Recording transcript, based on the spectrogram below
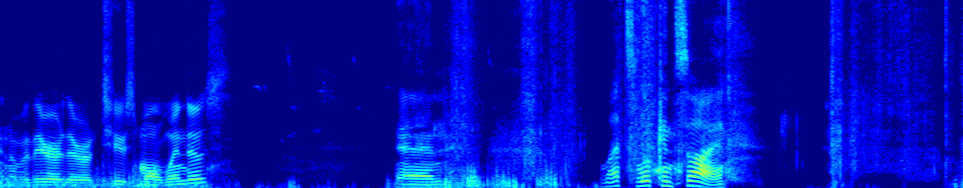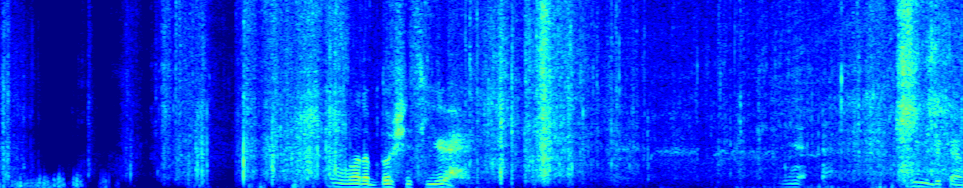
and over there there are two small windows and let's look inside. A lot of bushes here. Yeah. Give me the camera.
